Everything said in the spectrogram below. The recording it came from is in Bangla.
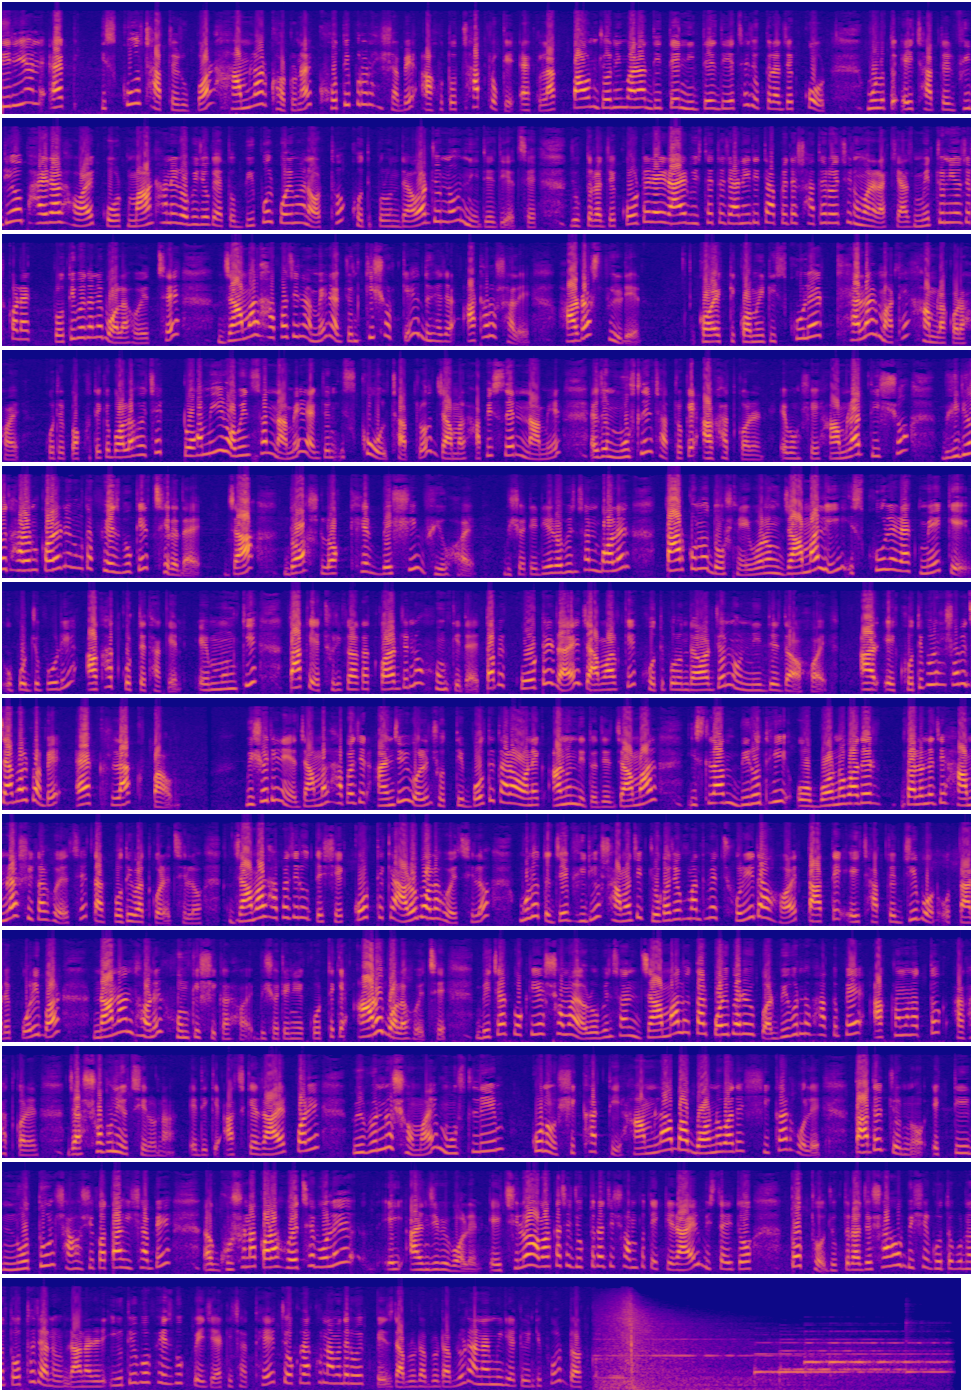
সিরিয়ান এক স্কুল ছাত্রের উপর হামলার ঘটনায় ক্ষতিপূরণ হিসাবে আহত ছাত্রকে এক লাখ পাউন্ড জরিমানা দিতে নির্দেশ দিয়েছে যুক্তরাজ্যের কোর্ট। মূলত এই ছাত্রের ভিডিও ভাইরাল হয় কোর্ট মানহানির অভিযোগে এত বিপুল পরিমাণ অর্থ ক্ষতিপূরণ দেওয়ার জন্য নির্দেশ দিয়েছে। যুক্তরাজ্যের কোর্টের এই রায়ের বিস্তারিত জানিয়ে দিতে আপনাদের সাথে রয়েছে রুমানা রাখি। আজ মেট্রো নিউজের করা এক প্রতিবেদনে বলা হয়েছে, জামাল হাফাজি নামের একজন কিশোরকে দুই হাজার আঠারো সালে হার্ডার্সফিল্ডের কয়েকটি কমিউনিটি স্কুলের খেলার মাঠে হামলা করা হয়। কোর্টের পক্ষ থেকে বলা হয়েছে, টমি রবিনসন নামের একজন স্কুল ছাত্র জামাল হাফিজের নামের একজন মুসলিম ছাত্রকে আঘাত করেন এবং সেই হামলার দৃশ্য ভিডিও ধারণ করেন এবং তা ফেসবুকে ছেড়ে দেয়, যা দশ লক্ষের বেশি ভিউ হয়। বিষয়টি নিয়ে রবিনসন বলেন, তার কোনো দোষ নেই, বরং জামালি স্কুলের এক মেয়েকে উপর্যুপরি আঘাত করতে থাকেন, এমনকি তাকে ছুরিকাঘাত করার জন্য হুমকি দেয়। তবে কোর্টের রায় জামালকে ক্ষতিপূরণ দেওয়ার জন্য নির্দেশ দেওয়া হয়। আর এই ক্ষতিপূরণ হিসাবে জামাল পাবে এক লাখ পাউন্ড। বিষয়টি নিয়ে জামাল হাফাজের আইনজীবী বলেন, সত্যি বলতে তারা অনেক আনন্দিত যে জামাল ইসলাম বিরোধী ও বর্ণবাদের কারণে যে হামলার শিকার হয়েছে, তার প্রতিবাদ করেছিল। জামাল হাফাজের উদ্দেশ্যে কোর্ট থেকে আরও বলা হয়েছিল, মূলত যে ভিডিও সামাজিক যোগাযোগ মাধ্যমে ছড়িয়ে দেওয়া হয়, তাতে এই ছাত্রের জীবন ও তার পরিবার নানান ধরনের হুমকির শিকার হয়। বিষয়টি নিয়ে কোর্ট থেকে আরও বলা হয়েছে। বিচার প্রক্রিয়ার সময় রবিনসন জামাল ও তার পরিবারের উপর বিভিন্নভাবে আক্রমণাত্মক আঘাত করেন, যা শোভনীয় ছিল না। এদিকে আজকে রায়ের পরে বিভিন্ন সময় মুসলিম কোনো শিক্ষার্থী হামলা বা বর্ণবাদের শিকার হলে তাদের জন্য একটি নতুন সাহসিকতা হিসাবে ঘোষণা করা হয়েছে বলে এই আইনজীবী বলেন। এই ছিল আমার কাছে যুক্তরাজ্যের সম্প্রতি একটি রায়ের বিস্তারিত তথ্য। যুক্তরাজ্য সহ বিশ্বের গুরুত্বপূর্ণ তথ্য জানুন রানারের ইউটিউব ও ফেসবুক পেজে। একই সাথে চোখ রাখুন আমাদের web page W W W runner media twenty four dot com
